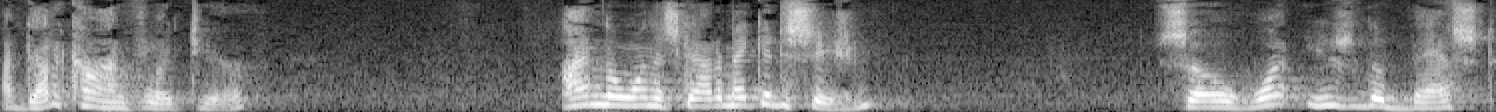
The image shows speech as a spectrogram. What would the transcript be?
I've got a conflict here. I'm the one that's got to make a decision. So, what is the best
